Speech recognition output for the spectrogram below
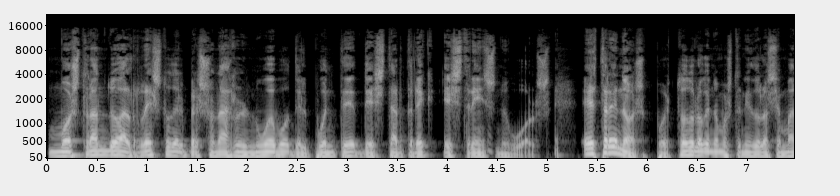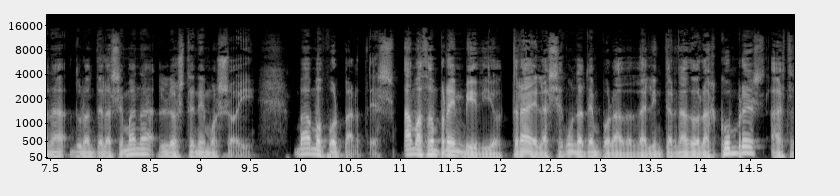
mostrando al resto del personaje nuevo del puente de Star Trek Strange New Worlds. Estrenos, pues todo lo que no hemos tenido la semana durante la semana los tenemos hoy. Vamos por partes. Amazon Prime Video trae la segunda temporada del Internado de las Cumbres hasta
